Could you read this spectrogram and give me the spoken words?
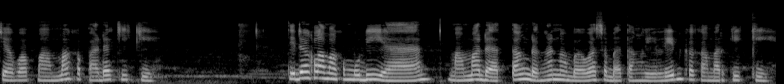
jawab Mama kepada Kiki. Tidak lama kemudian, Mama datang dengan membawa sebatang lilin ke kamar Kiki.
